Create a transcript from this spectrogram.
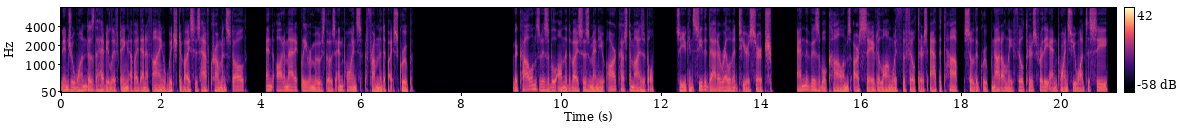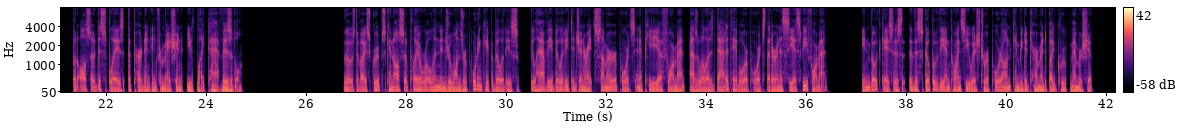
Ninja One does the heavy lifting of identifying which devices have Chrome installed and automatically removes those endpoints from the device group. The columns visible on the Devices menu are customizable, so you can see the data relevant to your search, and the visible columns are saved along with the filters at the top, so the group not only filters for the endpoints you want to see, but also displays the pertinent information you'd like to have visible. Those device groups can also play a role in Ninja One's reporting capabilities, you'll have the ability to generate summary reports in a PDF format as well as data table reports that are in a CSV format. In both cases, the scope of the endpoints you wish to report on can be determined by group membership.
